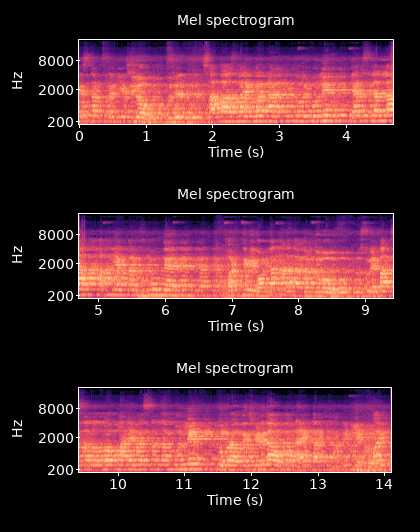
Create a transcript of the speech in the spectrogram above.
পেশাব করে দিয়েছিল। সাহাবা বললেন, ইয়া রাসূলুল্লাহ, আপনি একবার হুকুম দেন, ঘর থেকে ঘরটা আলাদা করে দেবো। পাক সাল্লাল্লাহু আলাইহি ওয়াসাল্লাম বললেন, তোমরা ওকে ছেড়ে দাও নিয়ে প্রবাহিত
